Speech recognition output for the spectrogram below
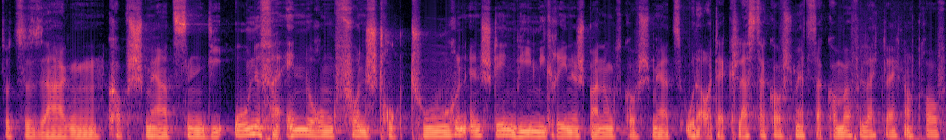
sozusagen Kopfschmerzen, die ohne Veränderung von Strukturen entstehen, wie Migräne, Spannungskopfschmerz oder auch der Clusterkopfschmerz, da kommen wir vielleicht gleich noch drauf,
